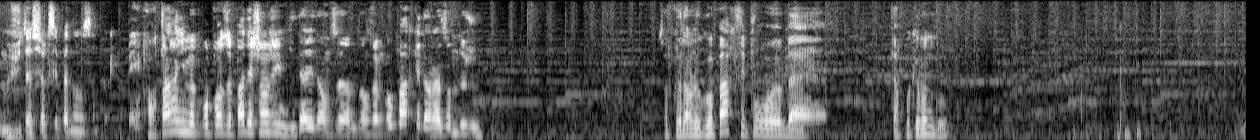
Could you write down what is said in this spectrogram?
Je t'assure que c'est pas dans un centre Pokémon. Mais pourtant, il me propose pas d'échanger. Il me dit d'aller dans un, dans un Go Park et dans la zone de jeu. Sauf que dans le Go Park, c'est pour euh, bah, faire Pokémon Go. Il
